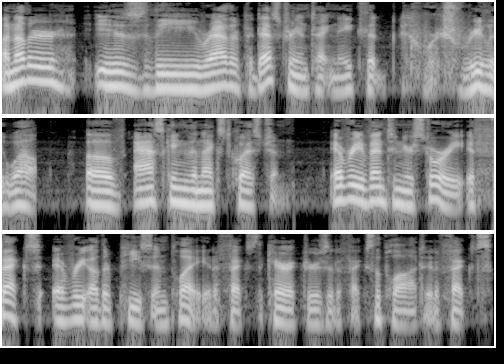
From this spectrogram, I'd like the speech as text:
Another is the rather pedestrian technique that works really well of asking the next question. Every event in your story affects every other piece in play. It affects the characters, it affects the plot, it affects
